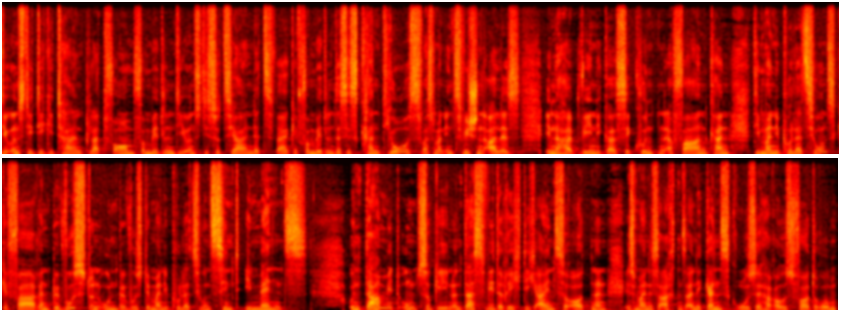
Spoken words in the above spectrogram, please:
die uns die digitalen Plattformen vermitteln, die uns die sozialen Netzwerke vermitteln. Das ist grandios, was man inzwischen alles innerhalb weniger Sekunden erfahren kann. Die Manipulationsgefahren, bewusst und unbewusste Manipulation sind immens. Und damit umzugehen und das wieder richtig einzuordnen, ist meines Erachtens eine ganz große Herausforderung.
